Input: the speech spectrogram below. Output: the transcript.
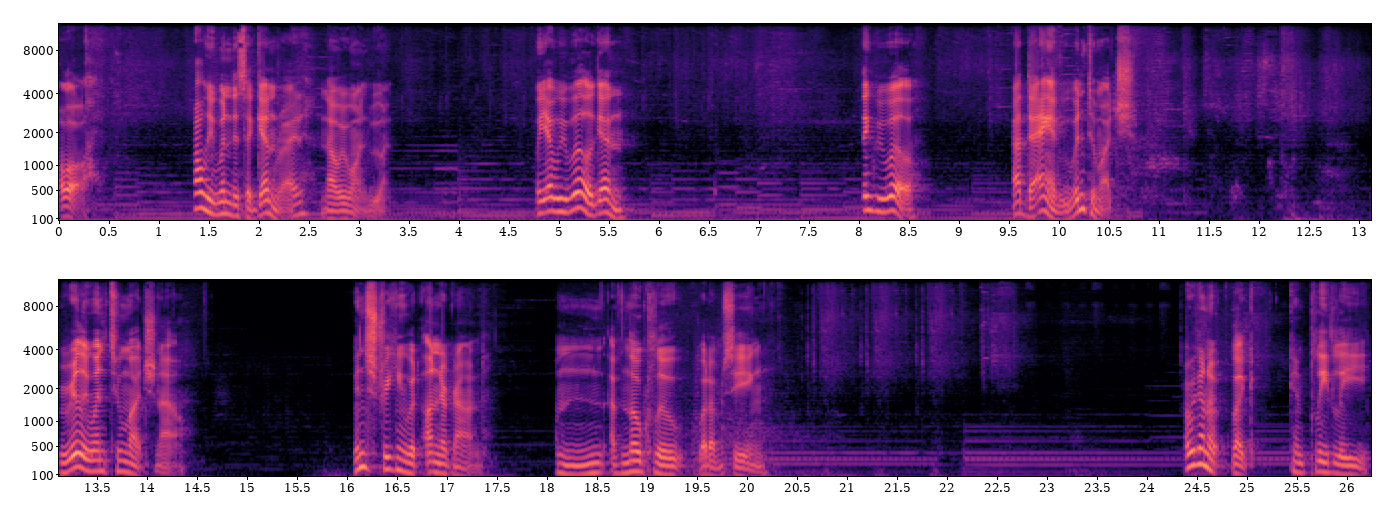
Oh. Probably win this again, right? No, we won't. We won't. Oh, yeah, we will again. I think we will. God dang it, we win too much. We really win too much now. Win streaking with underground. I'm, I have no clue what I'm seeing. Are we gonna like completely?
